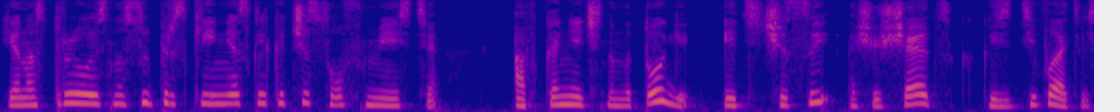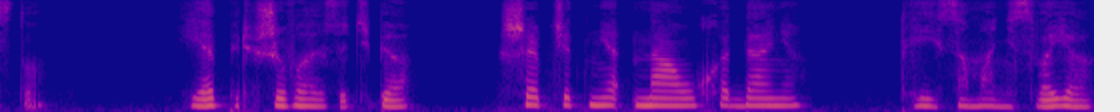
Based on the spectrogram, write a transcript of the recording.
Я настроилась на суперские несколько часов вместе. А в конечном итоге эти часы ощущаются как издевательство. «Я переживаю за тебя», — шепчет мне на ухо Даня. «Ты сама не своя.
